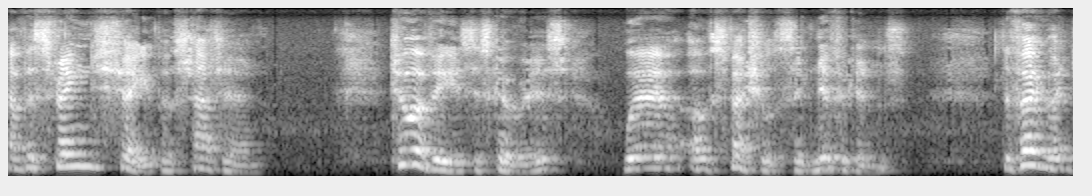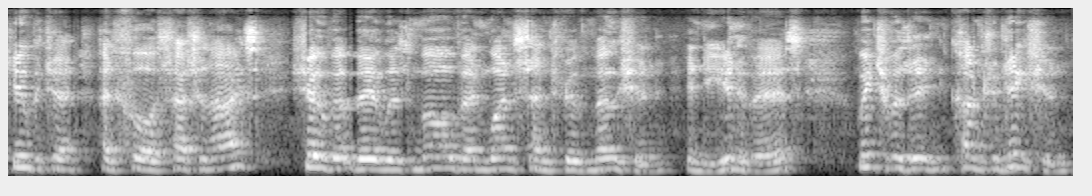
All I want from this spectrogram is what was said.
and the strange shape of Saturn. Two of these discoveries were of special significance. The fact that Jupiter had four satellites showed that there was more than one centre of motion in the universe which was in contradiction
